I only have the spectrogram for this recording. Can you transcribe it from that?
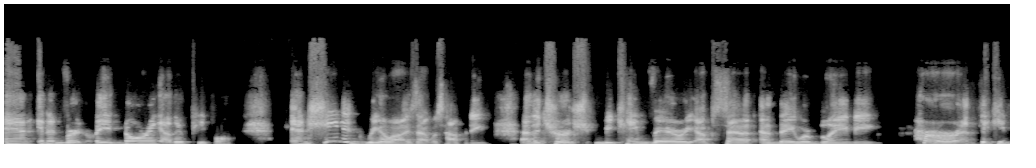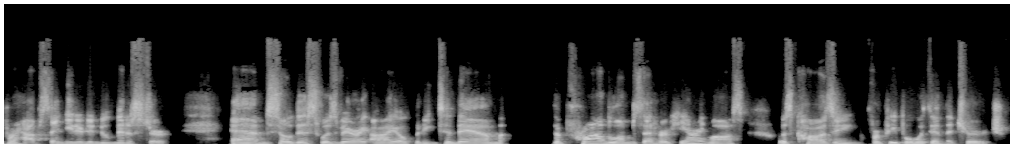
and inadvertently ignoring other people. And she didn't realize that was happening. And the church became very upset and they were blaming her and thinking perhaps they needed a new minister. And so this was very eye opening to them the problems that her hearing loss was causing for people within the church.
